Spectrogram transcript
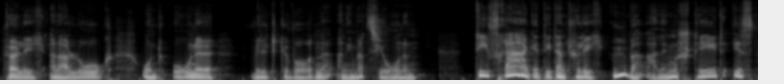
völlig analog und ohne wild gewordene Animationen. Die Frage, die natürlich über allem steht, ist,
